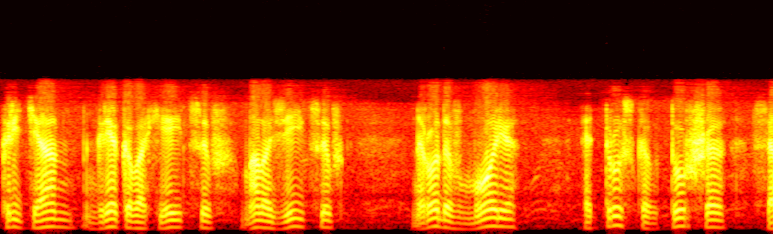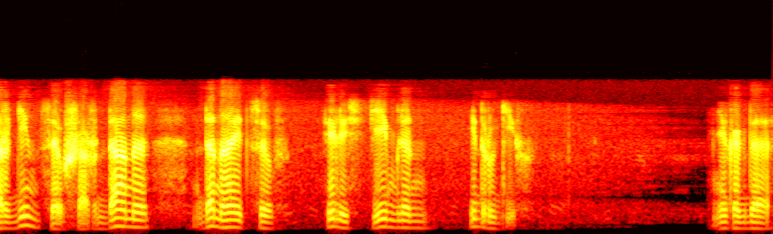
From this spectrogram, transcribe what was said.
критян, греков-ахейцев, малазийцев, народов моря, этрусков Турша, сардинцев Шардана, донайцев, филистимлян и других. Некогда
